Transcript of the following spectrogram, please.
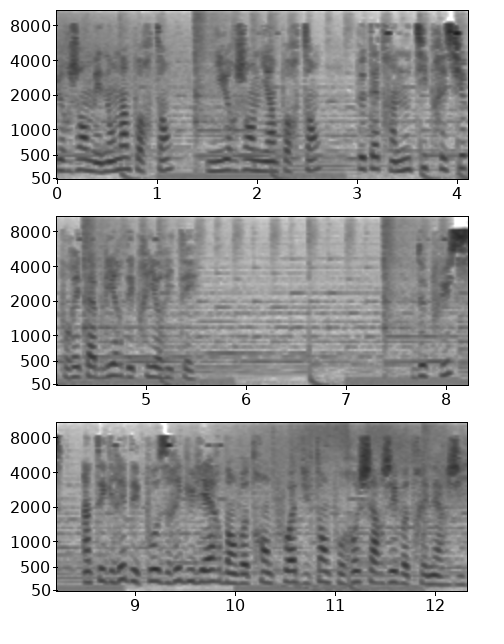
urgent mais non important, ni urgent ni important, peut être un outil précieux pour établir des priorités. De plus, intégrez des pauses régulières dans votre emploi du temps pour recharger votre énergie.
